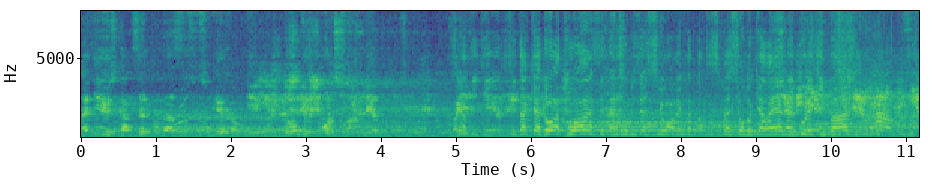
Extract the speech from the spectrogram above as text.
Надеюсь, концерт удастся с успехом и долгих творческих лет. Cher Didier, c'est un cadeau à toi, cette improvisation avec la participation de Karen et tout l'équipage. C'est vraiment un plaisir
